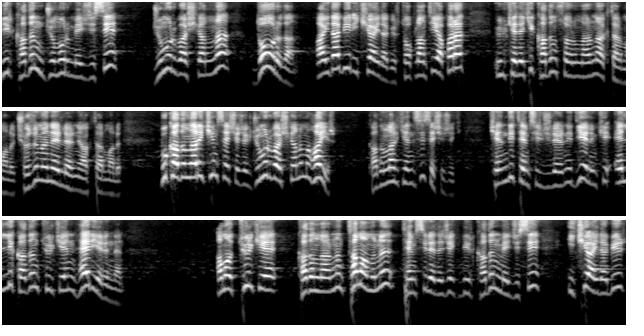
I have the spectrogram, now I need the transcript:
bir kadın cumhur meclisi Cumhurbaşkanına doğrudan ayda bir iki ayda bir toplantı yaparak ülkedeki kadın sorunlarını aktarmalı, çözüm önerilerini aktarmalı. Bu kadınları kim seçecek? Cumhurbaşkanı mı? Hayır. Kadınlar kendisi seçecek. Kendi temsilcilerini diyelim ki 50 kadın Türkiye'nin her yerinden. Ama Türkiye kadınlarının tamamını temsil edecek bir kadın meclisi iki ayda bir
